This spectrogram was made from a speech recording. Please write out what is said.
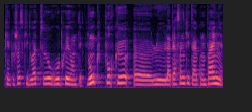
quelque chose qui doit te représenter. Donc pour que euh, la personne qui t'accompagne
